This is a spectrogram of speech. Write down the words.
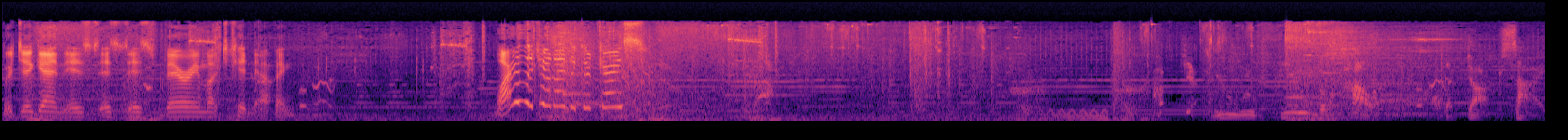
Which, again, is, is, is very much kidnapping. Why are the Jedi the good guys? You will feel the power of the dark side.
